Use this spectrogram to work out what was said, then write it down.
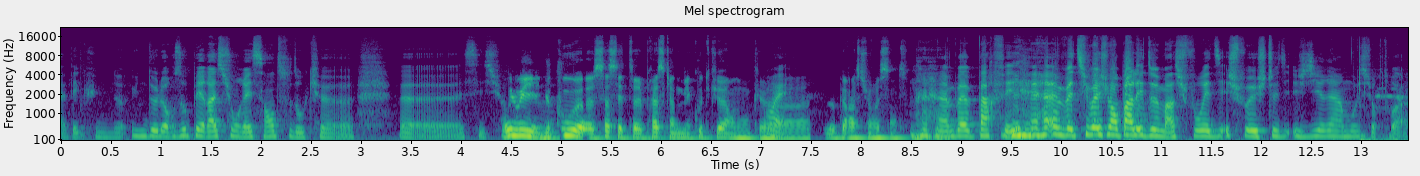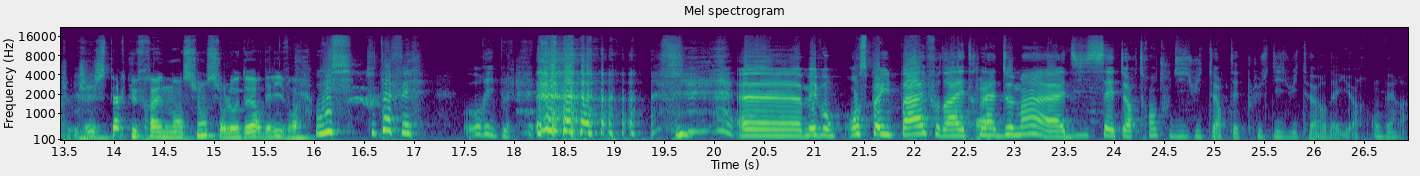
avec une, une de leurs opérations récentes, donc c'est sûr. Oui, oui. Du coup, ça c'était presque un de mes coups de cœur, donc Ouais. l'opération récente. Ah bah, parfait. bah, tu vois, je vais en parler demain. Je pourrais, dire- je, je te, je dirai un mot sur toi. J'espère que tu feras une mention sur l'odeur des livres. Oui, tout à fait. Horrible. Euh, mais bon, on spoil pas. Il faudra être Ouais. là demain à 17h30 ou 18h, peut-être plus 18h d'ailleurs. On verra.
